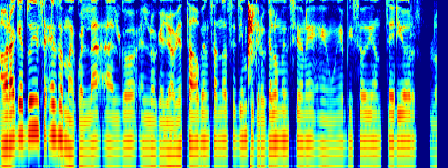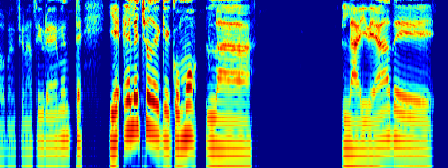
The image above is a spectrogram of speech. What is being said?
ahora que tú dices eso, me acuerda algo en lo que yo había estado pensando hace tiempo y creo que lo mencioné en un episodio anterior, lo mencioné así brevemente, y es el hecho de que como la, la idea de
